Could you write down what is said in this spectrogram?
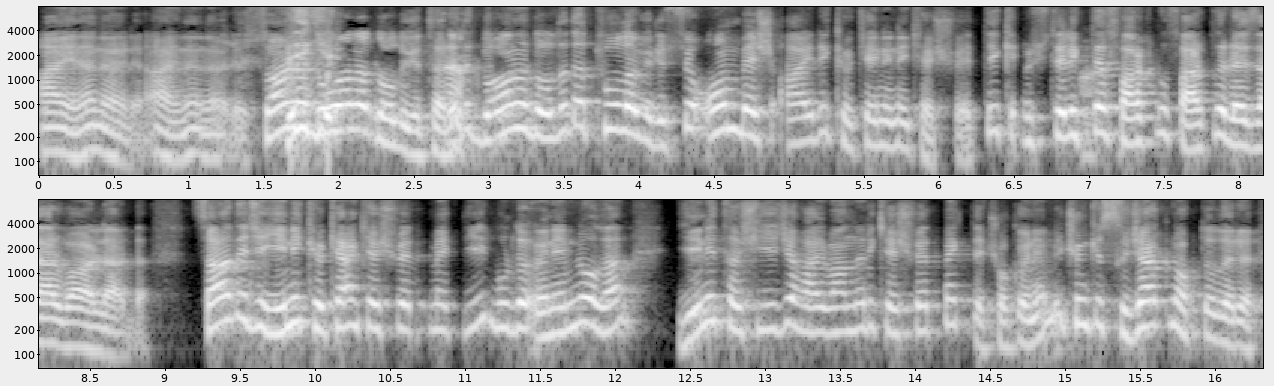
Aynen öyle, aynen öyle. Sonra Peki. Doğu Anadolu'yu taradık. Doğu Anadolu'da da tuğla virüsü 15 ayrı kökenini keşfettik. Üstelik de farklı farklı rezervuarlarda. Sadece yeni köken keşfetmek değil, burada önemli olan yeni taşıyıcı hayvanları keşfetmek de çok önemli. Çünkü sıcak noktaları,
